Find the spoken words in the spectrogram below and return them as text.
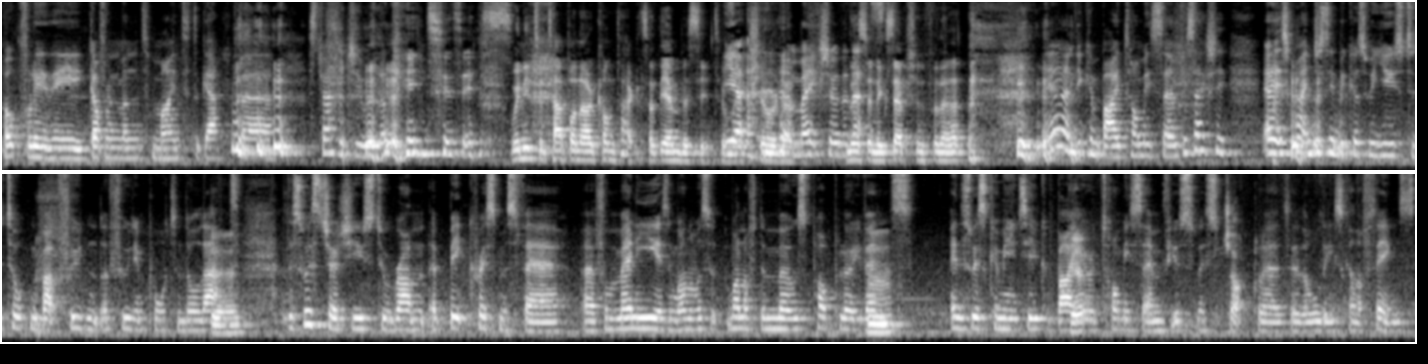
hopefully the government mind the gap uh, strategy will look into this. We need to tap on our contacts at the embassy to yeah, make sure that make sure that there's that's, an exception for that. yeah, and you can buy Thomy Senf. It's actually uh, it's quite interesting because we're used to talking about food and the food import and all that. Yeah. The Swiss Church used to run a big Christmas fair uh, for many years, and one was one of the most popular events in the Swiss community. You could buy Yeah. your Thomy Senf, your Swiss chocolate, and all these kind of things.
